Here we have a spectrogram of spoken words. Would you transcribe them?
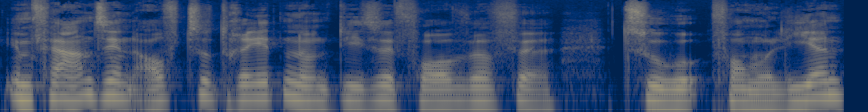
im Fernsehen aufzutreten und diese Vorwürfe zu formulieren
